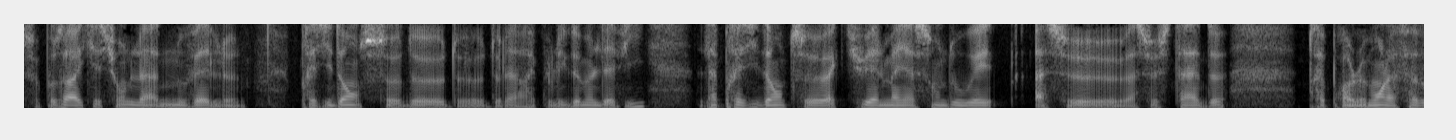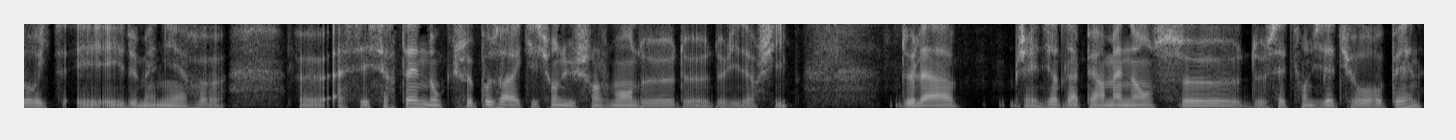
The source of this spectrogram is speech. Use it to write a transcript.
se posera la question de la nouvelle présidence de, la République de Moldavie. La présidente actuelle, Maya Sandu, est à à ce stade très probablement la favorite et, et de manière euh, assez certaine. Donc se posera la question du changement de, de, de leadership, de la, j'allais dire, de la permanence euh, de cette candidature européenne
